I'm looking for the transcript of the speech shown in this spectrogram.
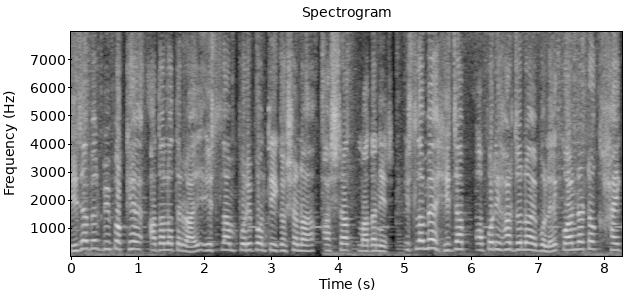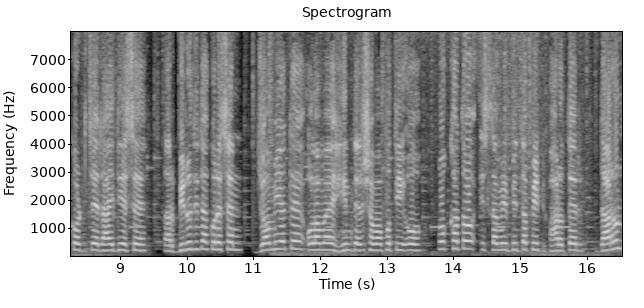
হিজাবের বিপক্ষে আদালতের রায় ইসলাম পরিপন্থী ঘোষণা আশরাত মাদানির। ইসলামে হিজাব অপরিহার্য নয় বলে কর্ণাটক হাইকোর্ট যে রায় দিয়েছে, তার বিরোধিতা করেছেন জমিয়েতে ওলামায় হিন্দের সভাপতি ও প্রখ্যাত ইসলামী বিদ্যাপীঠ ভারতের দারুল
